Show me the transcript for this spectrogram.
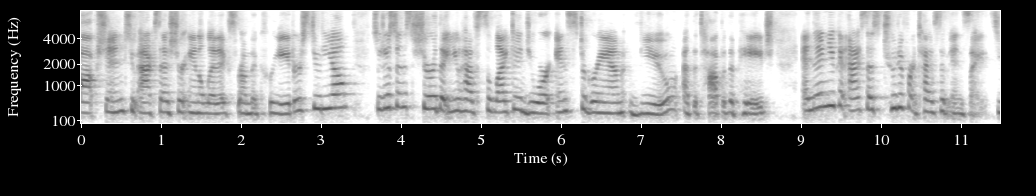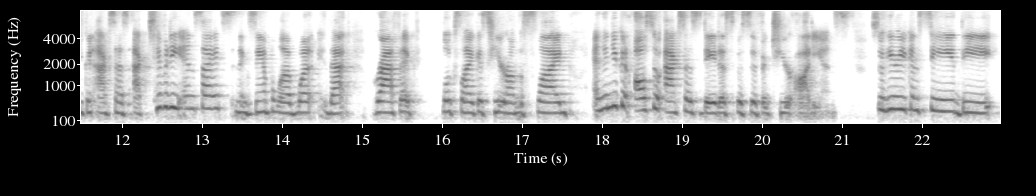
option to access your analytics from the Creator Studio. So just ensure that you have selected your Instagram view at the top of the page and then you can access two different types of insights. You can access activity insights. An example of what that graphic looks like is here on the slide. And then you can also access data specific to your audience. So here you can see the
